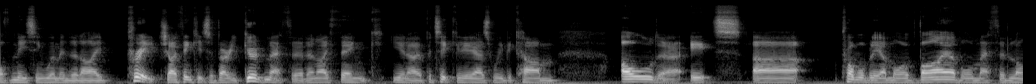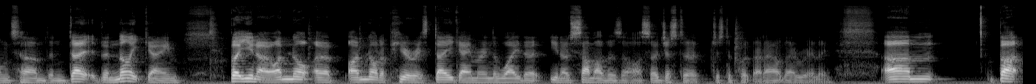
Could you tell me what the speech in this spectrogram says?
of meeting women that I preach. I think it's a very good method, and I think, you know, particularly as we become older, it's. Uh, probably a more viable method long term than day, the night game. But you know, I'm not a I'm not a purist day gamer in the way that you know some others are. So just to just to put that out there, really. Um, but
